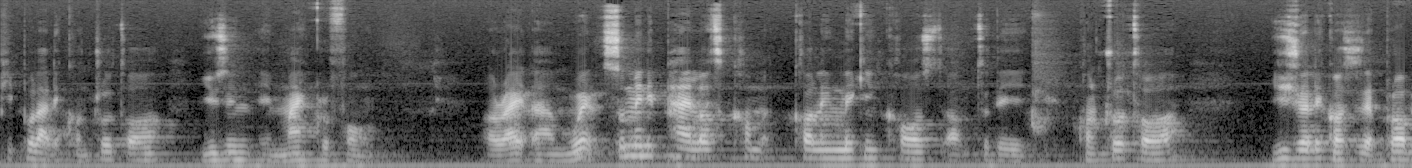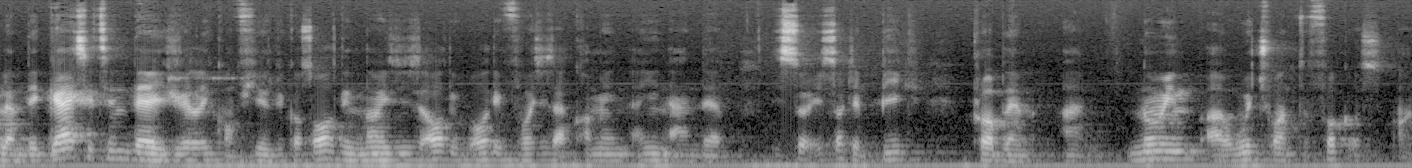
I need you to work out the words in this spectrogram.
people at the control tower using a microphone all right. Um, when so many pilots come calling, making calls um, to the control tower, usually causes a problem. The guy sitting there is usually confused because all the noises, all the all the voices are coming in, and um, it's so it's such a big problem and knowing uh, which one to focus on.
